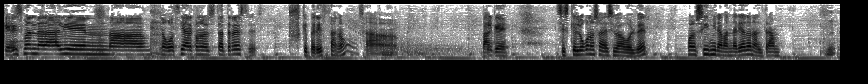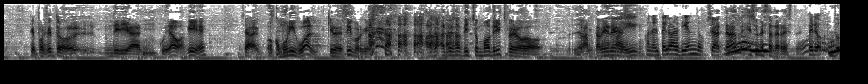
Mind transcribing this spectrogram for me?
¿Queréis mandar a alguien a negociar con los extraterrestres? Qué pereza, ¿no? O sea, ¿para qué? Si es que luego no sabes si va a volver. Bueno, sí, mira, mandaría a Donald Trump. Que por cierto, eh, dirían, cuidado aquí, ¿eh? O sea, o como un igual, quiero decir, porque antes has dicho Modric, pero Trump también Ojo es... ahí. Con el pelo ardiendo. O sea, Trump es un extraterrestre. Pero, do-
